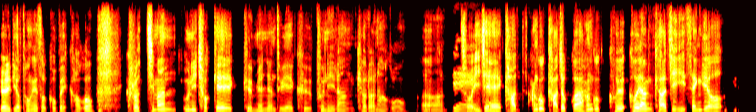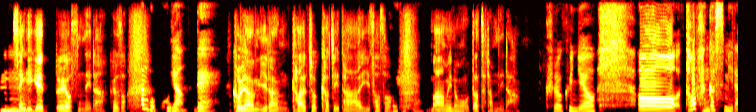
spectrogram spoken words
라디오 통해서 고백하고 그렇지만 운이 좋게 그 몇 년 뒤에 그 분이랑 결혼하고 어, 네. 저 이제 가, 한국 가족과 한국 고, 고향까지 생겨 음, 생기게 되었습니다. 그래서 한국 고향. 네. 고향이랑 가족까지 다 있어서 네. 마음이 너무 따뜻합니다. 그렇군요. 어, 더 반갑습니다.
